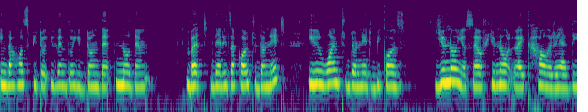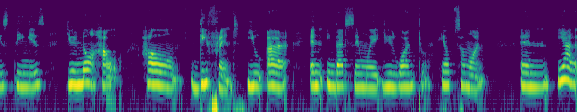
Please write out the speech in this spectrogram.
in the hospital even though you don't know them. But there is a call to donate. You want to donate because you know yourself you know like how rare this thing is. You know how how different you are. And in that same way you want to help someone. And yeah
